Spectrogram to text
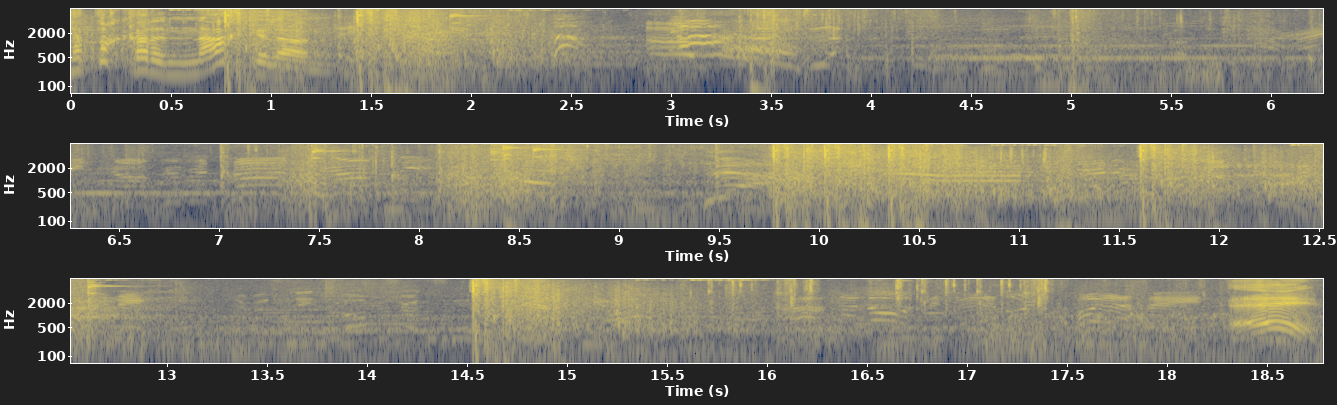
Ich hab doch gerade nachgeladen. Ey!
